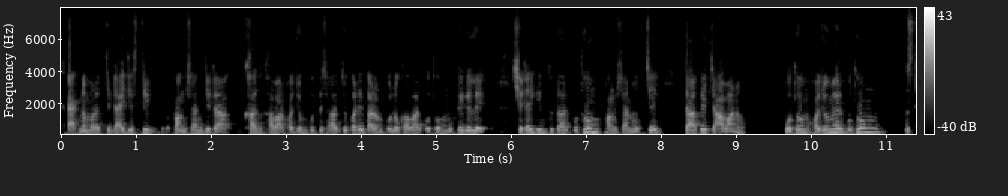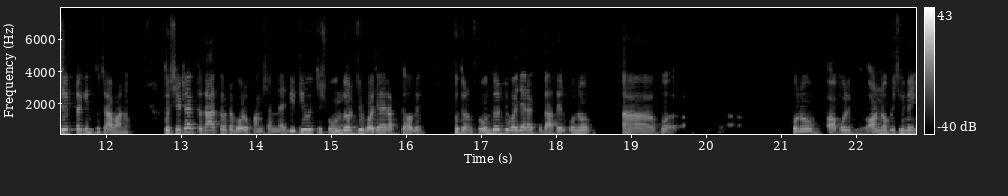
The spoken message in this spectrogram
এক নম্বর হচ্ছে ডাইজেস্টিভ ফাংশন যেটা খাবার হজম করতে সাহায্য করে, কারণ কোনো খাবার প্রথম মুখে গেলে সেটাই কিন্তু তার প্রথম ফাংশন হচ্ছে তাকে চাবানো। প্রথম হজমের প্রথম স্টেপটা কিন্তু চাবানো। তো সেটা একটা দাঁত একটা বড় ফাংশন নেয়। দ্বিতীয় হচ্ছে সৌন্দর্য বজায় রাখতে হবে। সুতরাং সৌন্দর্য বজায় রাখতে দাঁতের কোনো কোনো অপরি, অন্য কিছু নেই।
